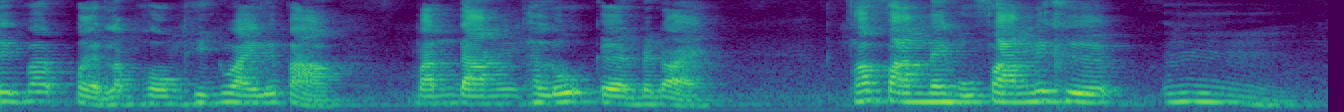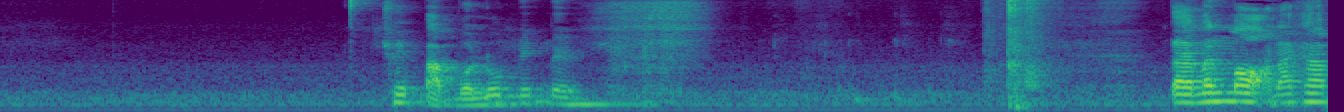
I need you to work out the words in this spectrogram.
นึกว่าเปิดลำโพงทิ้งไว้หรือเปล่า มันดังทะลุเกินไปหน่อย ถ้าฟังในหูฟังนี่คือ อืมช่วยปรับวอลลุ่มนิดนึง แต่มันเหมาะนะครับ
